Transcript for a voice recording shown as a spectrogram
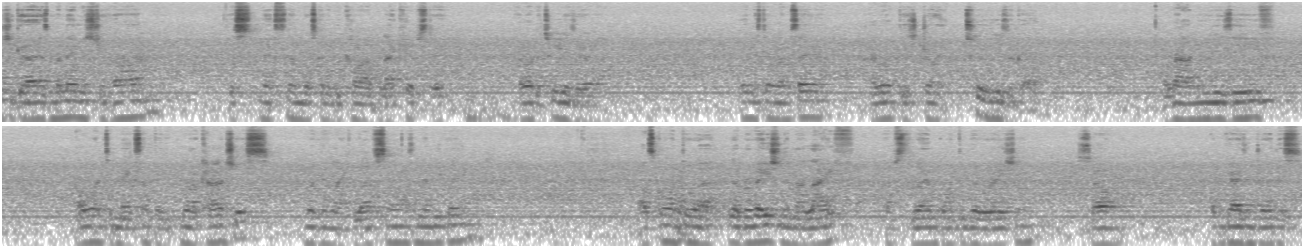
You guys, my name is Javon. This next number is going to be called Black Hipster. I wrote it two years ago. You understand what I'm saying? I wrote this joint two years ago. Around New Year's Eve, I wanted to make something more conscious, more than like love songs and everything. I was going through a liberation in my life. I'm still going through liberation. So, hope you guys enjoy this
